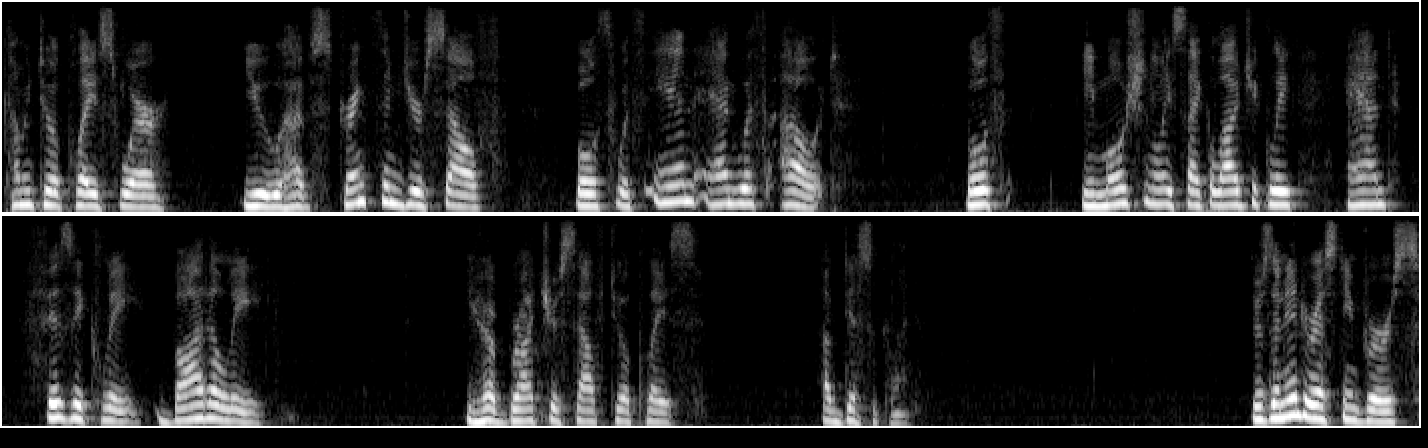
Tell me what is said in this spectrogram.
coming to a place where you have strengthened yourself both within and without, both emotionally, psychologically, and physically, bodily. You have brought yourself to a place of discipline. There's an interesting verse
